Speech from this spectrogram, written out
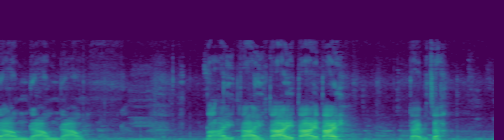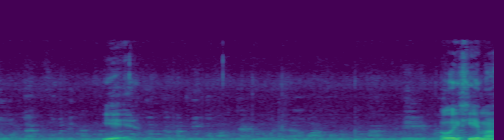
ดาวดาวดาวตายตายตายตายตายตายไปซะเย่โอเคมา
